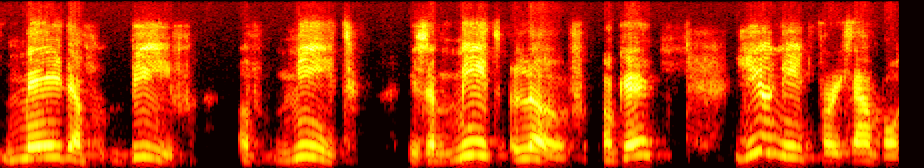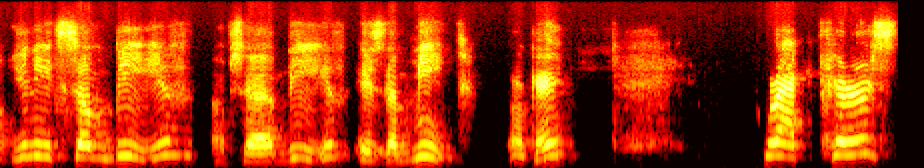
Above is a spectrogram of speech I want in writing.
made of beef, of meat. It's a meat loaf. Okay, you need, for example, you need some beef. Observe, beef is the meat. Okay, crackers,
